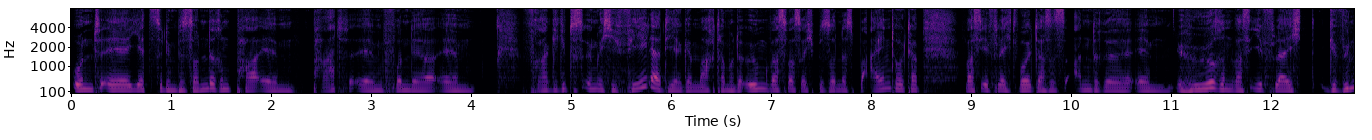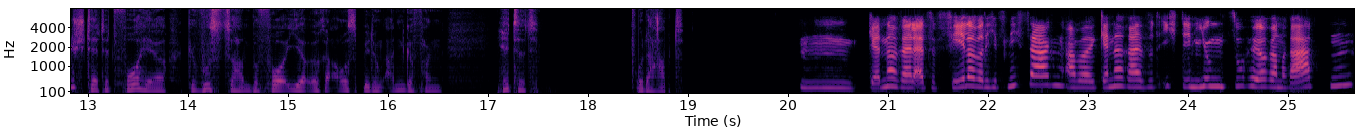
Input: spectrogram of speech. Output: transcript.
Und äh, jetzt zu dem besonderen pa ähm, Part ähm, von der ähm, Frage, gibt es irgendwelche Fehler, die ihr gemacht habt oder irgendwas, was euch besonders beeindruckt hat, was ihr vielleicht wollt, dass es andere ähm, hören, was ihr vielleicht gewünscht hättet, vorher gewusst zu haben, bevor ihr eure Ausbildung angefangen hättet oder habt? Mm, generell, also Fehler würde ich jetzt nicht sagen, aber generell würde ich den jungen Zuhörern raten,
